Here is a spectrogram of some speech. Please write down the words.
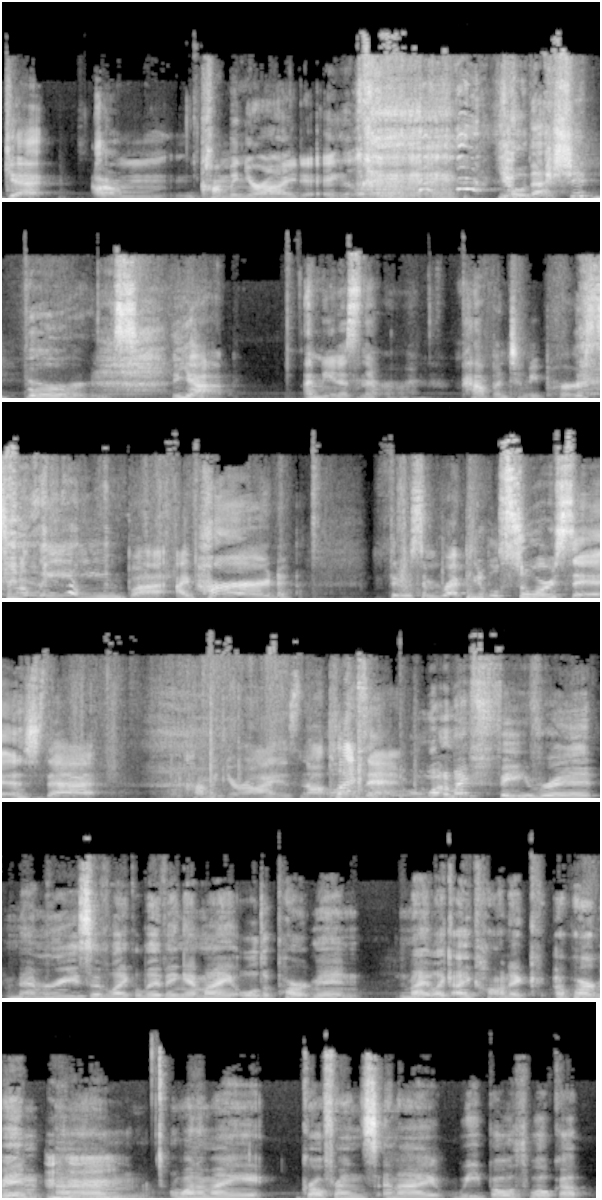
get um come in your eye day. Yo, that shit burns. yeah. I mean, it's never happened to me personally, but I've heard through some reputable sources that come in your eye is not pleasant. One of my favorite memories of like living at my old apartment, my like iconic apartment. Mm-hmm. Um, one of my girlfriends and I, we both woke up.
